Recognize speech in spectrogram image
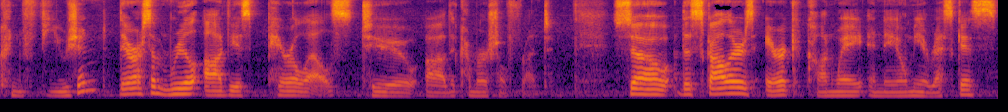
confusion. There are some real obvious parallels to uh, the commercial front. So the scholars Erik Conway and Naomi Oreskes,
